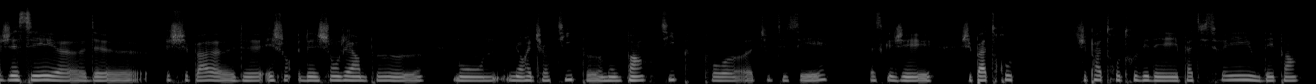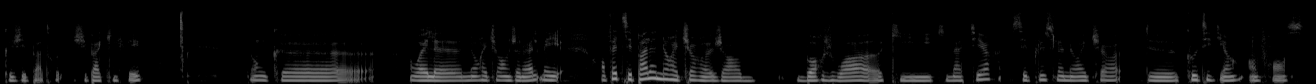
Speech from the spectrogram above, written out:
j'essaie de, je sais pas, d'échanger un peu mon nourriture type, mon pain type pour tout essayer. Parce que j'ai pas trop j'ai pas trop trouvé des pâtisseries ou des pains que j'ai pas trop, j'ai pas kiffé. Donc, ouais, la nourriture en général. Mais en fait, c'est pas la nourriture genre bourgeois qui, qui m'attire, c'est plus la nourriture de quotidien en France.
